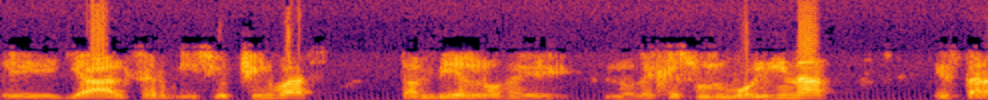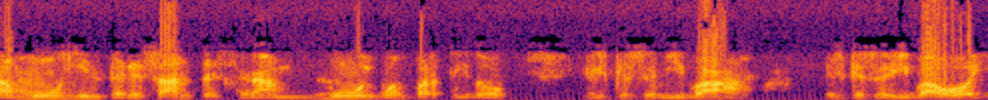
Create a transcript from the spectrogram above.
eh, ya al servicio Chivas, también lo de lo de Jesús Molina, estará muy interesante, será muy buen partido el que se viva el que se viva hoy,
